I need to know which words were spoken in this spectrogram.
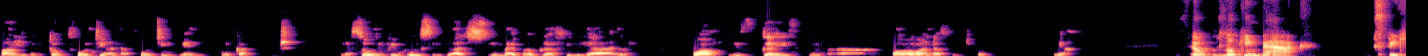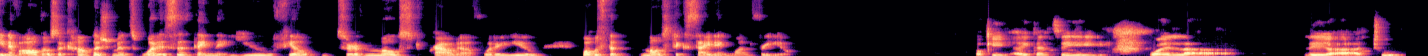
among the top 40 under 40 men in the country. Yeah, so when people see that in my biography, they are like, "Wow, this guy is uh, a wonderful job." Yeah. So, looking back, speaking of all those accomplishments, what is the thing that you feel sort of most proud of? What are you, what was the most exciting one for you? Okay, I can say, while uh, there are two,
